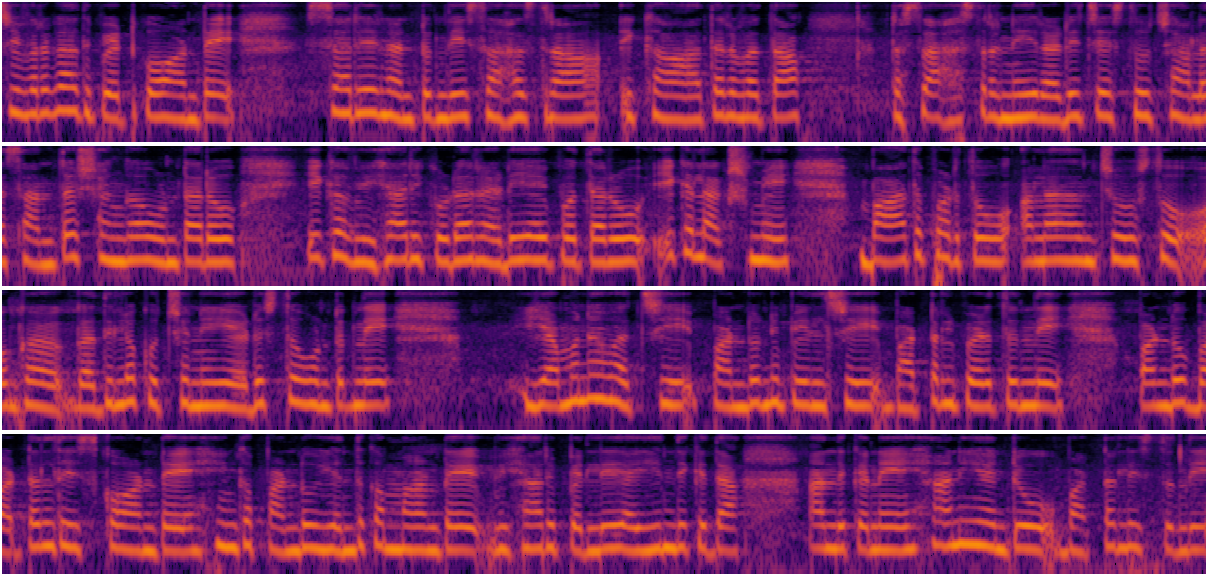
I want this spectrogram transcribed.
చివరిగా అది పెట్టుకో అంటే సరేనంటుంది సహస్ర. ఇక ఆ తర్వాత సహస్రని రెడీ చేస్తూ చాలా సంతోషంగా ఉంటారు. ఇక విహారి కూడా రెడీ అయిపోతారు. ఇక లక్ష్మి బాధపడుతూ అలా చూస్తూ ఒక గదిలో కూర్చొని ఏడుస్తూ ఉంటుంది. యమున వచ్చి పండుని పిలిచి బట్టలు పెడుతుంది. పండు బట్టలు తీసుకో అంటే ఇంకా పండు ఎందుకమ్మా అంటే విహారి పెళ్ళి అయ్యింది కదా అందుకనే అని అంటూ బట్టలు ఇస్తుంది.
